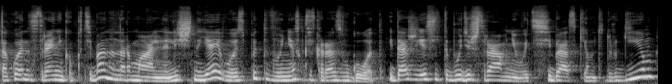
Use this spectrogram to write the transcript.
Такое настроение, как у тебя, оно нормально. Лично я его испытываю несколько раз в год. И даже если ты будешь сравнивать себя с кем-то другим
